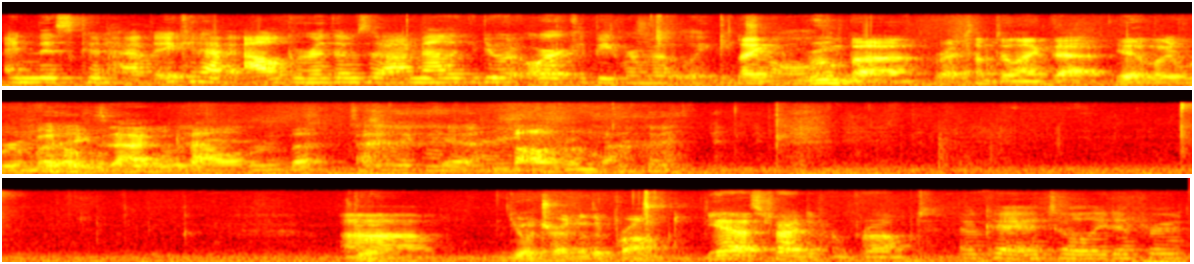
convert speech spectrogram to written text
And this could have, it could have algorithms that automatically do it, or it could be remotely controlled. Like controlled. Roomba, Right. something like that. Yeah, like Roomba, Little- exactly. little Bowel Roomba. yeah. Bowel Roomba. you, want, Um, you want to try another prompt? yeah, let's try a different prompt. Okay, a totally different.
